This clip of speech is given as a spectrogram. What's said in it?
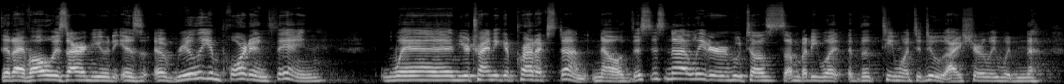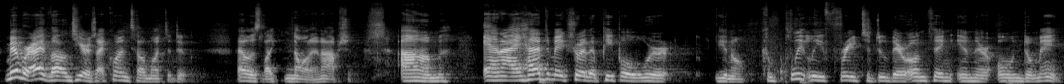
that i've always argued is a really important thing when you're trying to get products done. No, this is not a leader who tells somebody what the team what to do. I surely wouldn't. Remember, I had volunteers. I couldn't tell them what to do. That was like not an option. Um, and I had to make sure that people were, you know, completely free to do their own thing in their own domain.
